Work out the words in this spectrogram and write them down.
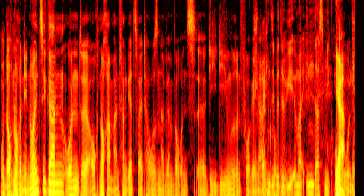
Und auch noch in den 90ern und äh, auch noch am Anfang der 2000er, wenn wir uns äh, die, die jüngeren Vorgänge Sprechen angucken. Sie bitte wie immer in das Mikrofon. Ja.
